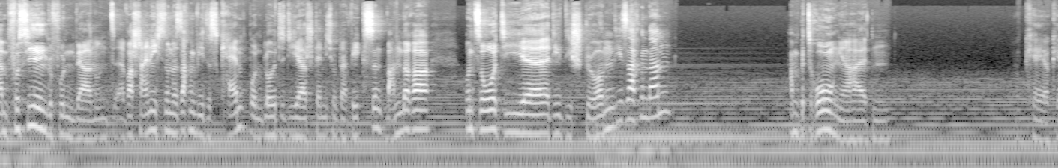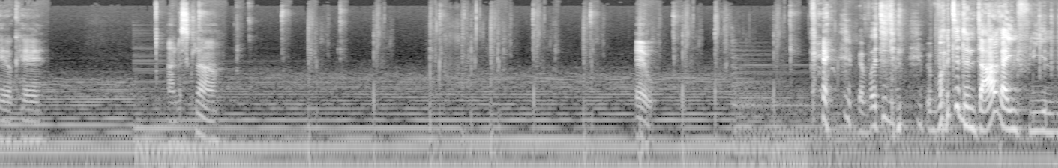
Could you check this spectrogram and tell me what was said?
ähm, Fossilien gefunden werden. Und äh, wahrscheinlich so eine Sachen wie das Camp und Leute, die ja ständig unterwegs sind, Wanderer und so, die, äh, die, die stören die Sachen dann. Haben Bedrohungen erhalten. Okay, okay, okay. Alles klar. Ew. wer, wollte denn, wer wollte denn da reinfliehen?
